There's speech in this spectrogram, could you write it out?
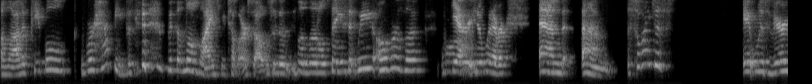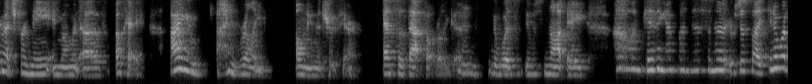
a lot of people were happy with with the little lies we tell ourselves or the, the little things that we overlook or Yeah. you know whatever. And um so I just it was very much for me a moment of okay, I am I'm really owning the truth here. And so that felt really good Mm, it was it was not a oh i'm giving up on this and that it was just like you know what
